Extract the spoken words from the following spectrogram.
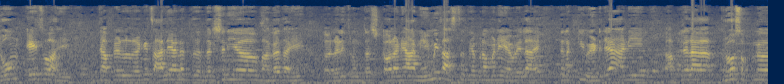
डोम ए जो आहे इथे आपल्याला लगेच आले आलं दर्शनीय भागात आहे ललित रुमचा स्टॉल आणि हा नेहमीच असतं त्याप्रमाणे यावेळेला आहे. तर नक्की भेट द्या आणि आपल्याला गृहस्वप्न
